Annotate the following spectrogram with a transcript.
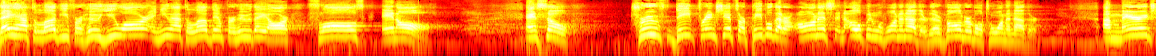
They have to love you for who you are, and you have to love them for who they are, flaws and all. And so, True deep friendships are people that are honest and open with one another. They're vulnerable to one another. A marriage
